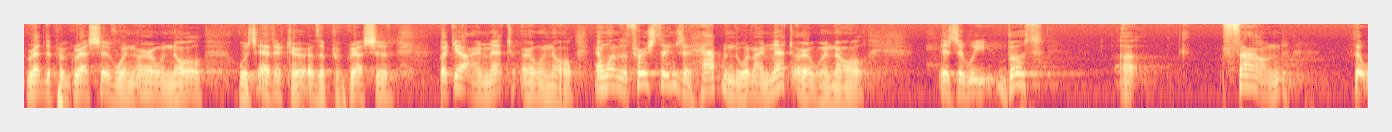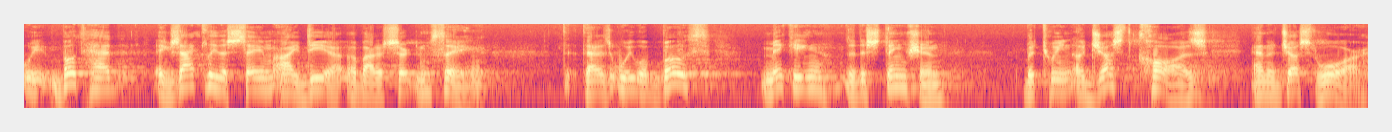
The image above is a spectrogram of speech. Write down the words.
read The Progressive when Erwin Knoll was editor of The Progressive. But yeah, I met Erwin Knoll. And one of the first things that happened when I met Erwin Knoll is that we both uh, found that we both had exactly the same idea about a certain thing. That is, we were both making the distinction between a just cause and a just war.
